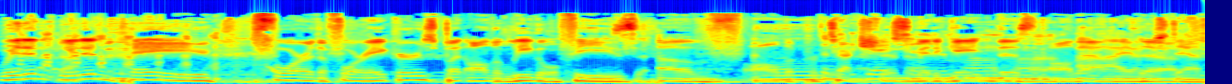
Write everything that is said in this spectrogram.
we didn't we didn't pay for the four acres, but all the legal fees of all the The protection, the mitigation, mitigation, this, blah, blah. all that. I uh, understand.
